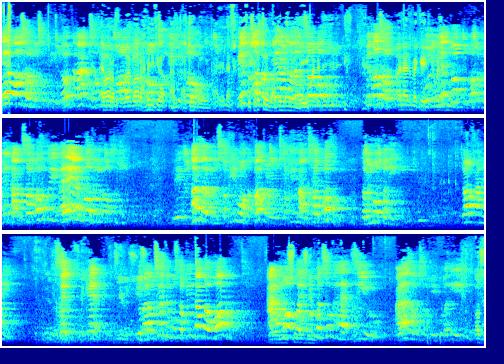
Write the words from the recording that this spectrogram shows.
إيه هو اثر المستقيم لو انت معاك مستقيم بعرف والله بعرف اعمل لي فيها التربه وانت عارف لا في شهادات تربه بعتبرها ولا إيه فين الاثر أنا المكان ولا بيجي الاثر على المسار الافقي إيه النقطه الاثر المستقيم هو تقاطع المستقيم مع المسار الافقي طب النقطة دي تعرف عنها إيه؟ الزد. بكام؟ يبقى لو سبت المستقيم ده ودورت على نقطة يكون منسوبها زيرو. على هذا المستقيم. تبقى دي إيه؟ أصل.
